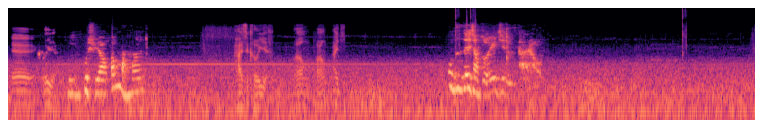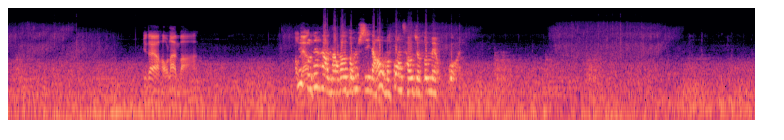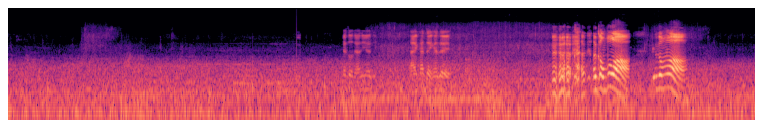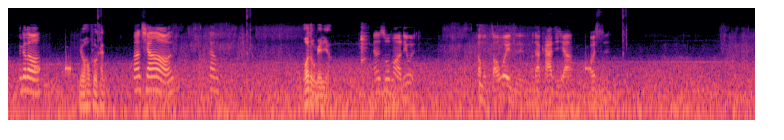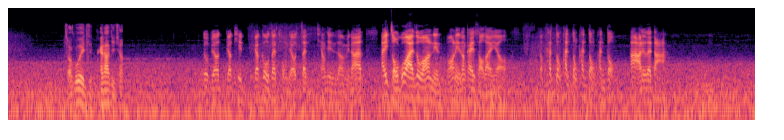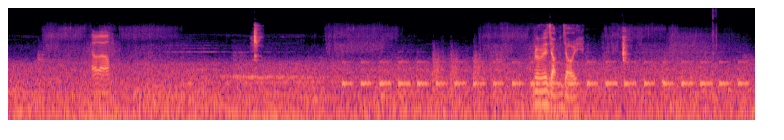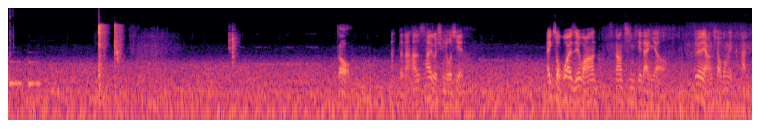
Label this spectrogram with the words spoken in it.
耶，可以。你不需要帮忙吗？还是可以，好像好像 ID。我只是在想，昨天运气真是太好了。现在好烂吧？因为昨天还有拿到东西，然后我们逛超久都没有逛。来看这里，看这里，很恐怖哦，很恐怖哦，能看到吗？有好朋友看。拿枪啊，这样。我怎么给你啊？刚才说嘛，留找找位置，我等下开他几枪，他会死。找个位置，开他几枪。就不要不要贴，不要跟我在同条在枪线上面。他他一走过来之后，往脸往脸上开始扫弹药。看洞看洞看洞看洞，他 R 六在打。来了。没有在讲，你讲而已。到。啊，等等，他他有个巡逻线。他一走过来，直接往上刚倾泻弹药。这边有两个小洞可以看。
